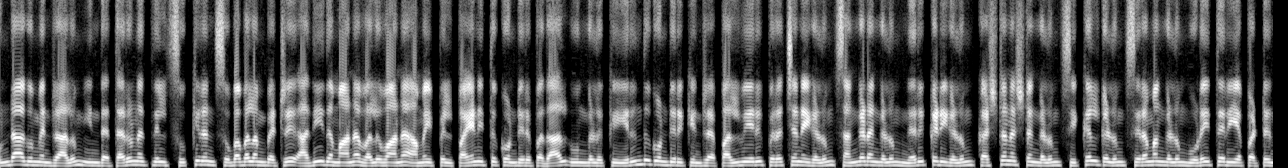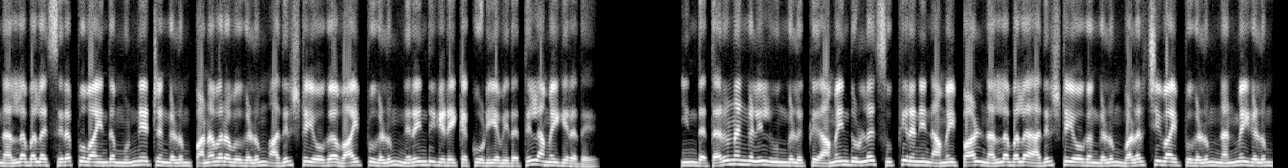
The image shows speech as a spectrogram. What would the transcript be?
உண்டாகுமென்றாலும் இந்த தருணத்தில் சுக்கிரன் சுபபலம் பெற்று அதீதமான வலுவான அமைப்பில் பயணித்துக் கொண்டிருப்பதால் உங்களுக்கு இருந்து கொண்டிருக்கின்ற பல்வேறு பிரச்சனைகளும் சங்கடங்களும் நெருக்கடிகளும் கஷ்டநஷ்டங்களும் சிக்கல்களும் சிரமங்களும் உடைத்தெறியப்பட்டு நல்லபல சிறப்பு வாய்ந்த முன்னேற்றங்களும் பணவரவுகளும் அதிர்ஷ்டயோக வாய்ப்புகளும் நிறைந்து கிடைக்கக்கூடிய விதத்தில் அமைகிறது. இந்த தருணங்களில் உங்களுக்கு அமைந்துள்ள சுக்கிரனின் அமைப்பால் நல்லபல அதிர்ஷ்டயோகங்களும் வளர்ச்சி வாய்ப்புகளும் நன்மைகளும்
